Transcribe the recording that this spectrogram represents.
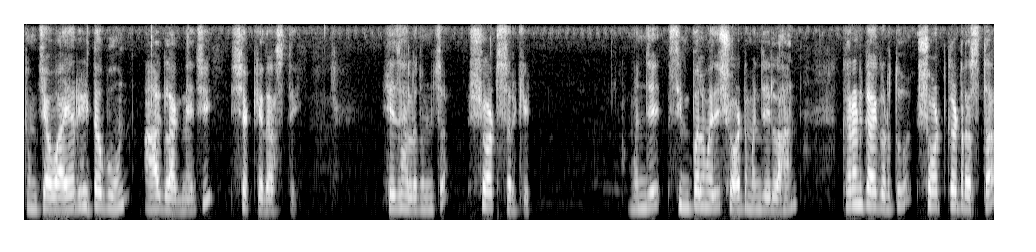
तुमच्या वायर हिटअप होऊन आग लागण्याची शक्यता असते. हे झालं तुमचं शॉर्ट सर्किट म्हणजे सिम्पलमध्ये शॉर्ट म्हणजे लहान. करंट काय करतो? शॉर्टकट रस्ता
